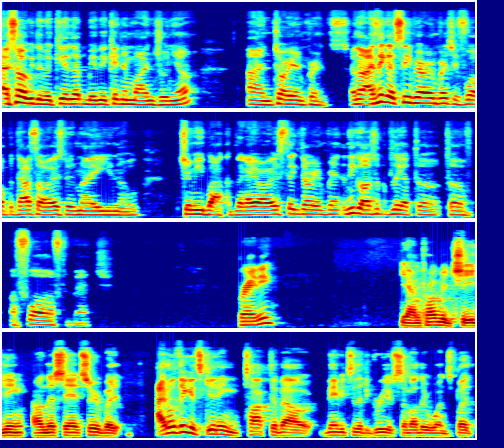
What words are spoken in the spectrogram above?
I saw we did with Caleb, maybe Kenyon Martin Jr. and Taurean Prince. And I think I've seen Taurean Prince before, but that's always been my, you know, Jimmy backup. Like I always think Taurean Prince, and he can also play up to, to a four off the bench. Brady. Yeah, I'm probably cheating on this answer, but I don't think it's getting talked about maybe to the degree of some other ones, but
